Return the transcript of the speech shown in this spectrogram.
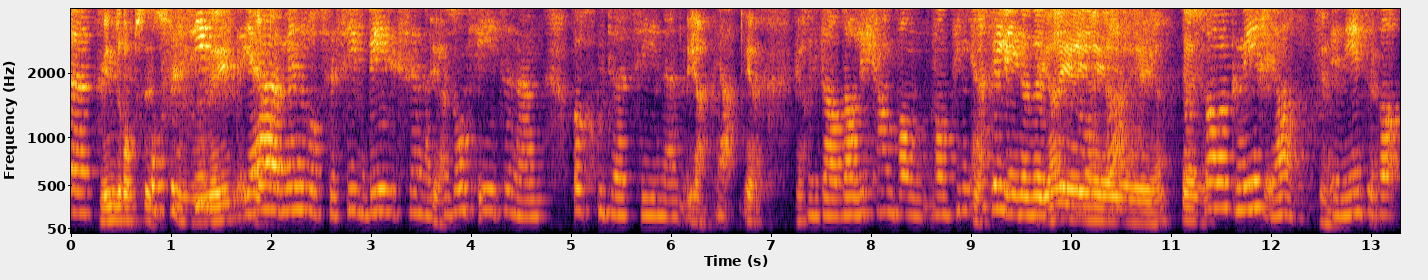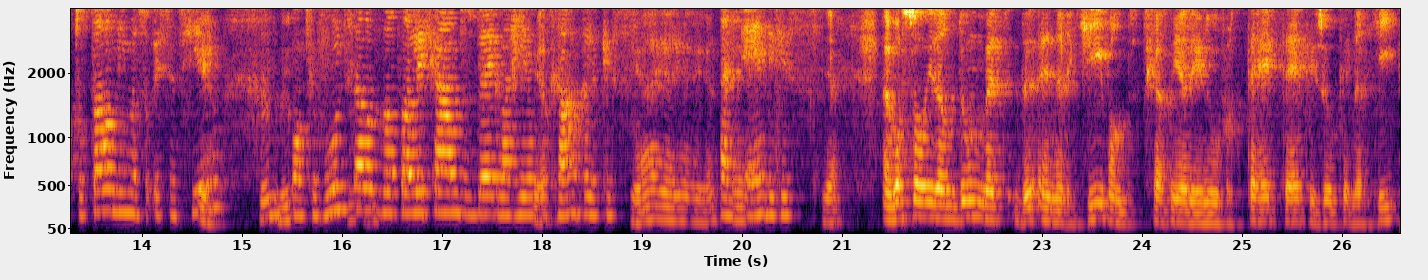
eh, Minder obsessief. obsessief, nee, ja, minder obsessief bezig zijn met gezond eten en er goed uitzien. En, Ja. ja. Terug dat, dat lichaam van, van tien jaar Ja. geleden wil Ja, ja, ja, ja, dat- zou ik meer, ja, dat, ineens is dat totaal niet meer zo essentieel. Mhm. Want je voelt zelfs dat dat lichaam dus blijkbaar heel Ja. vergankelijk is Ja, ja, ja, ja. en eindig is. Ja. En wat zou je dan doen met de energie? Want het gaat niet alleen over tijd, tijd is ook energie.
